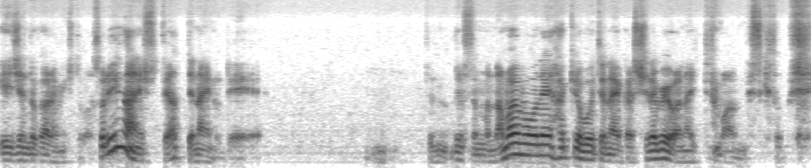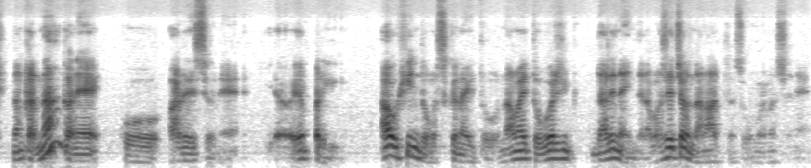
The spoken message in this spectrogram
エージェントから見る人は。それ以外の人って会ってないので、うん、ですね、まあ、名前もね、はっきり覚えてないから調べようはないっていうのもあるんですけど、なんか、なんかね、こう、あれですよね。やっぱり、会う頻度が少ないと名前って覚えられないんだな、忘れちゃうんだなってそう思いましたね。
